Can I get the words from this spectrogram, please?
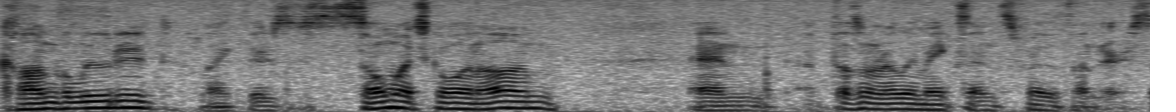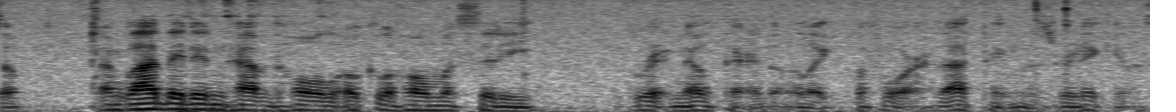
convoluted. Like there's so much going on, and it doesn't really make sense for the Thunder. So I'm glad they didn't have the whole Oklahoma City written out there though, like before. That thing was ridiculous.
